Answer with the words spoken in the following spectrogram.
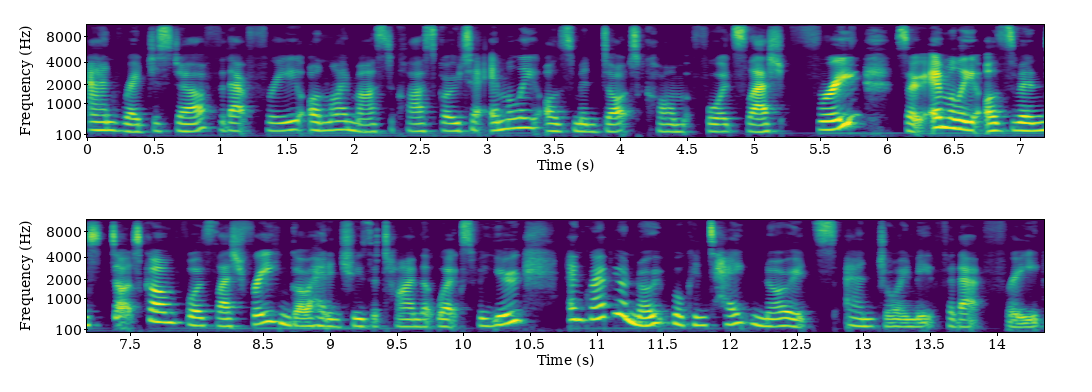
and register for that free online masterclass, go to emilyosmond.com forward slash free. So, emilyosmond.com forward slash free. You can go ahead and choose a time that works for you and grab your notebook and take notes and join me for that free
